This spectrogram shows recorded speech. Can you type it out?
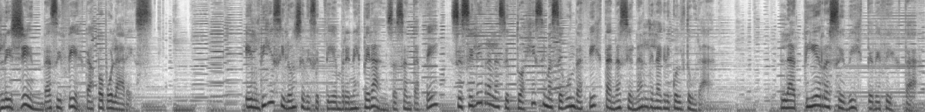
leyendas y fiestas populares. El 10 y el 11 de septiembre en Esperanza, Santa Fe, se celebra la 72 Fiesta Nacional de la Agricultura. La tierra se viste de fiesta.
